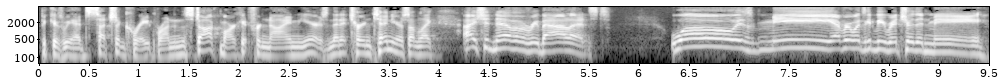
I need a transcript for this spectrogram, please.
because we had such a great run in the stock market for nine years. And then it turned 10 years. I'm like, I should never have rebalanced. Whoa, is me. Everyone's going to be richer than me.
